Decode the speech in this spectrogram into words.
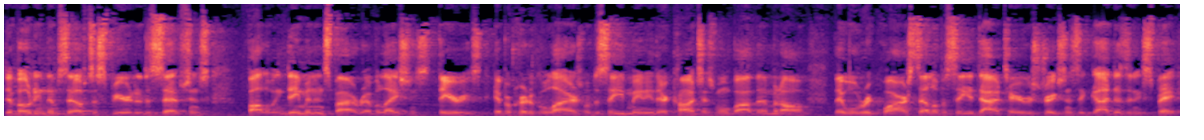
devoting themselves to spirited deceptions, following demon inspired revelations, theories. Hypocritical liars will deceive many. Their conscience won't bother them at all. They will require celibacy and dietary restrictions that God doesn't expect.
